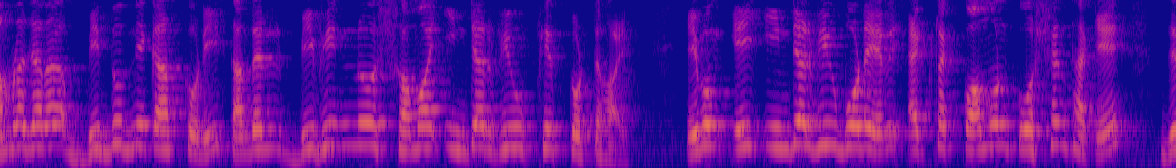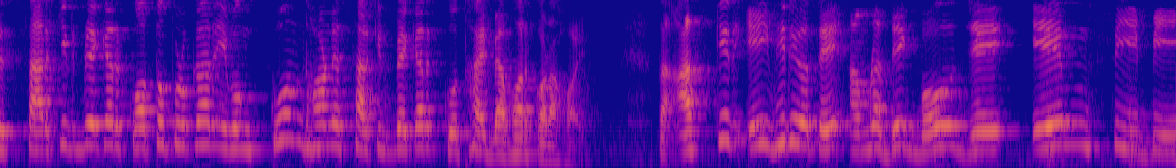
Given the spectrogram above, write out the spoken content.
আমরা যারা বিদ্যুৎ নিয়ে কাজ করি, তাদের বিভিন্ন সময় ইন্টারভিউ ফেস করতে হয়। এবং এই ইন্টারভিউ বোর্ডের একটা কমন কোশ্চেন থাকে যে সার্কিট ব্রেকার কত প্রকার এবং কোন ধরনের সার্কিট ব্রেকার কোথায় ব্যবহার করা হয়। তা আজকের এই ভিডিওতে আমরা দেখব যে এমসিবি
